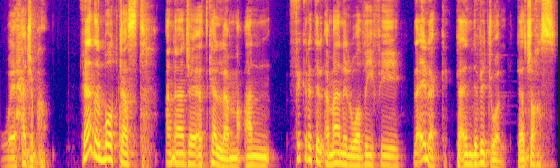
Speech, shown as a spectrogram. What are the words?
وحجمها. في هذا البودكاست أنا جاي أتكلم عن فكرة الأمان الوظيفي لإلك كإنديفيدوال كشخص.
